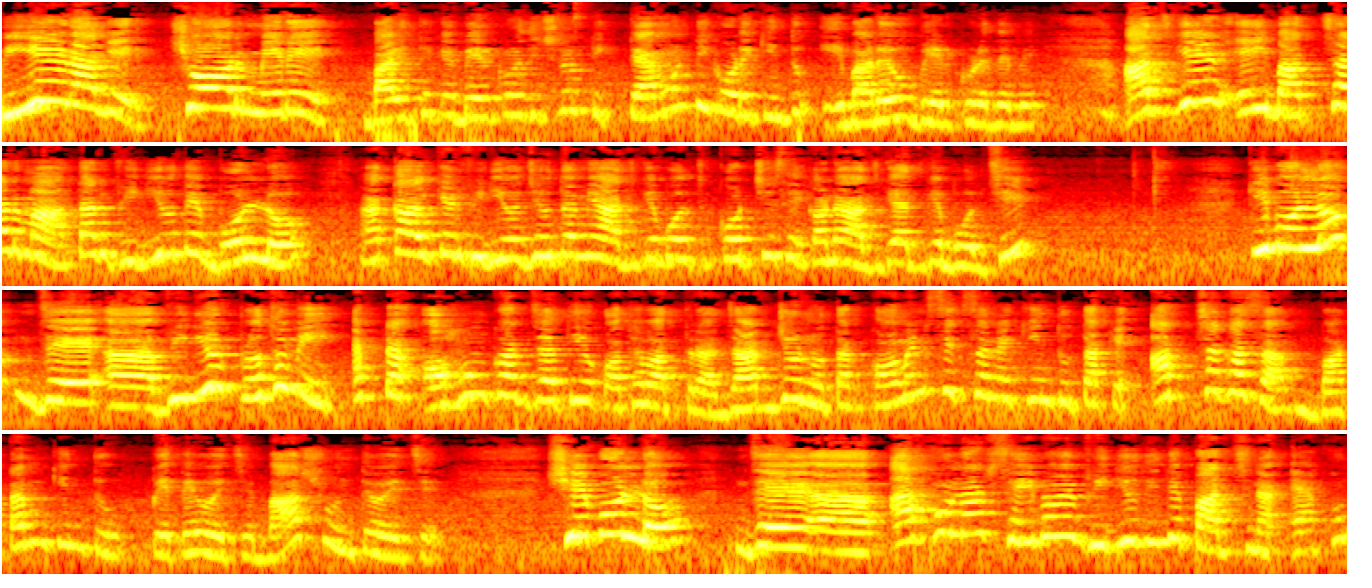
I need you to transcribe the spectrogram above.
বিয়ের আগে চর মেরে বাড়ি থেকে বের করে দিচ্ছিল ঠিক তেমনটি করে কিন্তু এবারেও বের করে দেবে। আজকের এই বাচ্চার মা তার ভিডিওতে বলল কালকের ভিডিও যেহেতু আমি আজকে করছি সেই কারণে আজকে আজকে বলছি। কি বলল? যে ভিডিওর প্রথমেই একটা অহংকার জাতীয় কথাবার্তা, যার জন্য তার কমেন্ট সেকশনে কিন্তু তাকে আচ্ছা খাসা বাটাম কিন্তু পেতে হয়েছে বা শুনতে হয়েছে। সে বলল যে এখন আর সেইভাবে ভিডিও দিতে পারছি না। এখন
